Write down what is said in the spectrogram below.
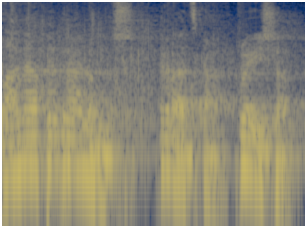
Lana Petranovic, Hrvatska, Croatia.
